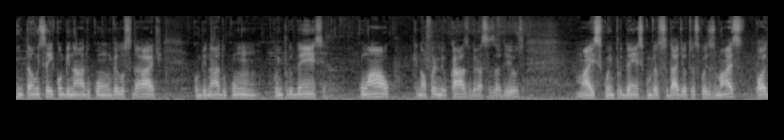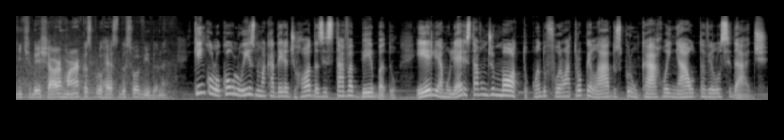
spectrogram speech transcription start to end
Então, isso aí combinado com velocidade, combinado com, com imprudência, com álcool, que não foi meu caso, graças a Deus, mas com imprudência, com velocidade e outras coisas mais, pode te deixar marcas para o resto da sua vida, né? Quem colocou o Luiz numa cadeira de rodas estava bêbado. Ele e a mulher estavam de moto quando foram atropelados por um carro em alta velocidade.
